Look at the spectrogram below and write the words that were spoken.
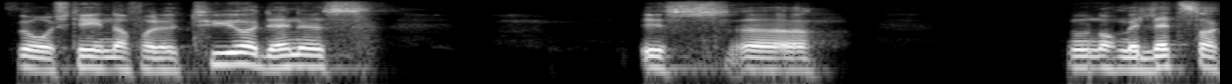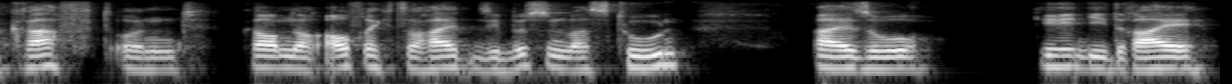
so, stehen da vor der Tür. Dennis ist äh, nur noch mit letzter Kraft und kaum noch aufrechtzuerhalten. Sie müssen was tun. Also gehen die drei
